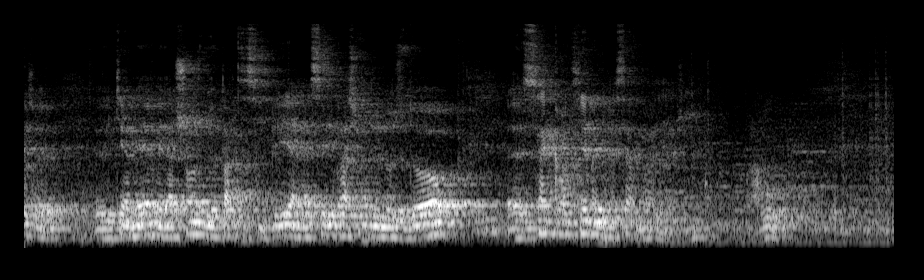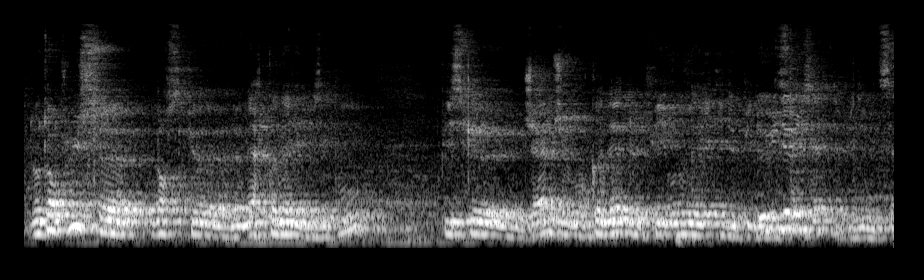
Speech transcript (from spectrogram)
fait, Camer ait la chance de participer à la célébration de Noces d'Or, 50e anniversaire de mariage. Bravo. D'autant plus lorsque le maire connaît les deux époux, puisque James, je vous connais depuis, vous nous avez dit depuis 2007, depuis 2016,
